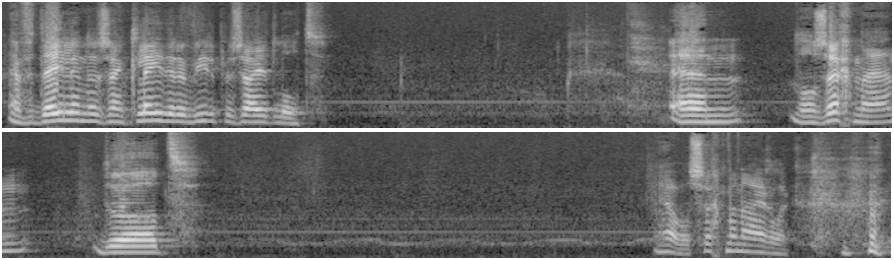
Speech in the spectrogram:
En verdelende zijn klederen wierpen zij het lot. En dan zegt men dat... Ja, wat zegt men eigenlijk?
